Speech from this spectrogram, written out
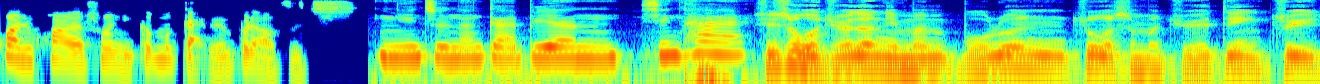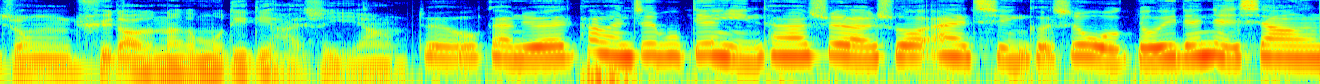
换句话来说，你根本改变不了自己。你只能改变心态。其实我觉得你们不论做什么决定，最终去到的那个目的地还是一样的。对我感觉看完这部电影，它虽然说爱情，可是我有一点点像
